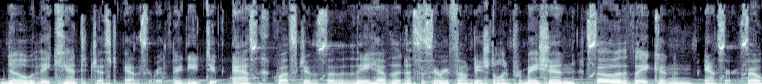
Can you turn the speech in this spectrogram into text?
no, they can't just answer it. They need to ask questions so that they have the necessary foundational information so that they can answer. So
